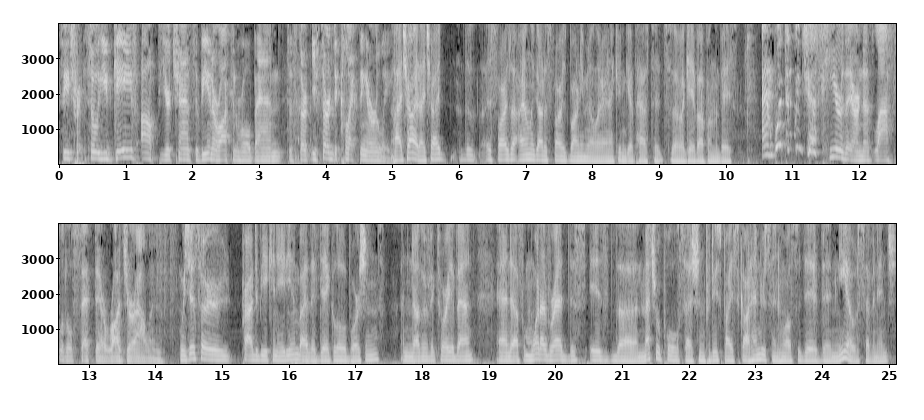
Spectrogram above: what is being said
So you tra- so you gave up your chance to be in a rock and roll band to start. You started collecting early. I tried. I tried the as far as I only got as far as Barney Miller, and I couldn't get past it, so I gave up on the bass. And what did we just hear there in that last little set there, Roger Allen? We just heard "Proud to Be a Canadian" by the Dayglo Abortions, another Victoria band. And uh, from what I've read, this is the Metropole session produced by Scott Henderson, who also did the Neo seven-inch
